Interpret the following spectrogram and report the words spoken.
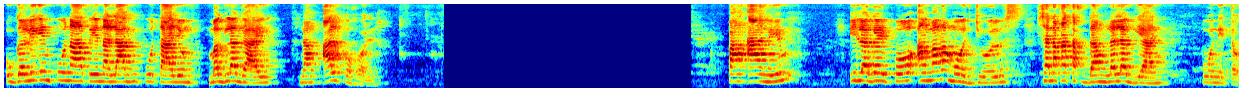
ugaliin po natin na lagi po tayong maglagay ng alcohol. Pang-anim, ilagay po ang mga modules sa nakatakdang lalagyan po nito.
